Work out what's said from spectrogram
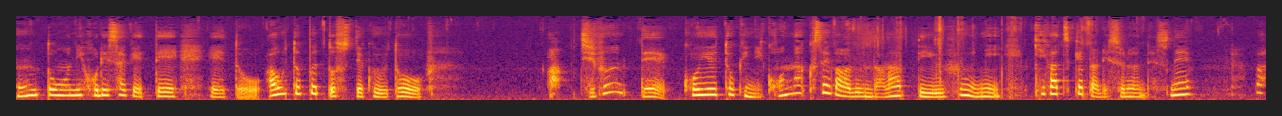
本当に掘り下げて、えーと、アウトプットしてくるとあ自分ってこういう時にこんな癖があるんだなっていうふうに気がつけたりするんですね。まあ、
